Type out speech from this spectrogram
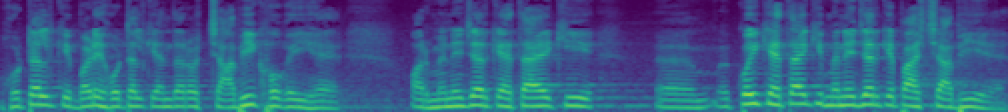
होटल के बड़े होटल के अंदर और चाबी खो गई है। और मैनेजर कहता है कि आ, कोई कहता है कि मैनेजर के पास चाबी है।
